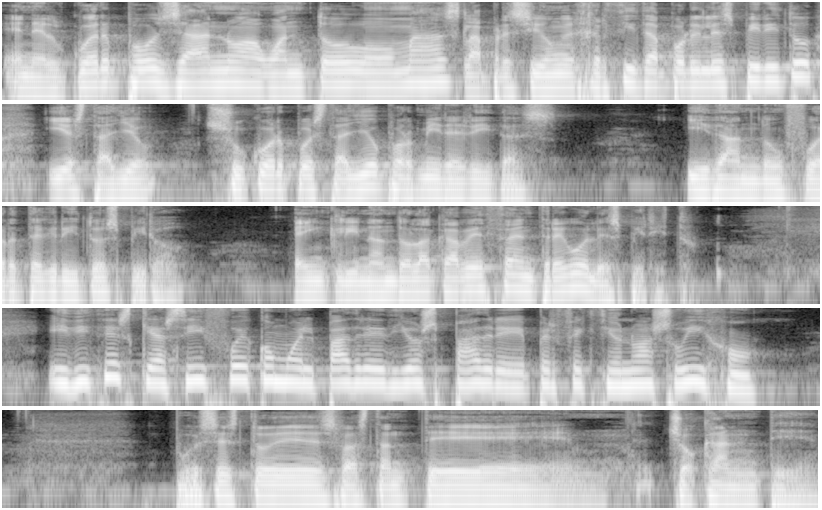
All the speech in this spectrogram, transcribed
en el cuerpo ya no aguantó más la presión ejercida por el espíritu y estalló. Su cuerpo estalló por mil heridas y dando un fuerte grito expiró, e inclinando la cabeza entregó el espíritu. Y dices que así fue como el Padre Dios Padre perfeccionó a su Hijo. Pues esto es bastante chocante,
